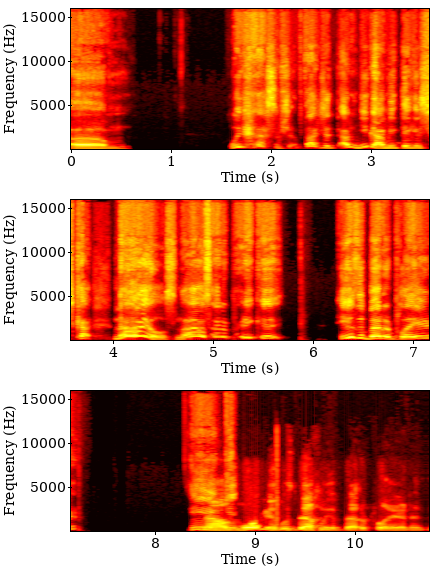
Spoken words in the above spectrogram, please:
um, we've had some. shit. I mean, you got me thinking Chicago. Niles, Niles had a pretty good. He was a better player. He Niles get- Morgan was definitely a better player than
